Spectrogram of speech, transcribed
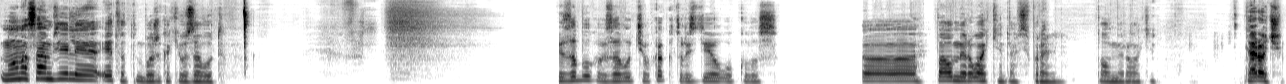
Ну, на самом деле, этот, боже, как его зовут? Я забыл, как зовут чувака, который сделал Oculus. Э, Палмер Ваки, да, все правильно. Палмер Ваки. Короче,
